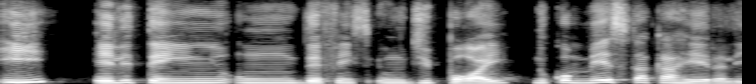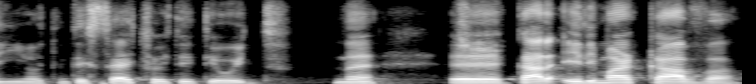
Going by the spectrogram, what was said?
E ele tem um, defens... um depoy no começo da carreira ali, em 87, 88, né? É, cara, ele marcava,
